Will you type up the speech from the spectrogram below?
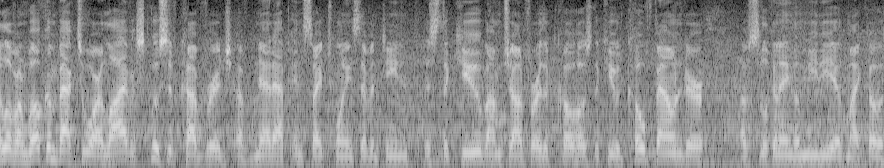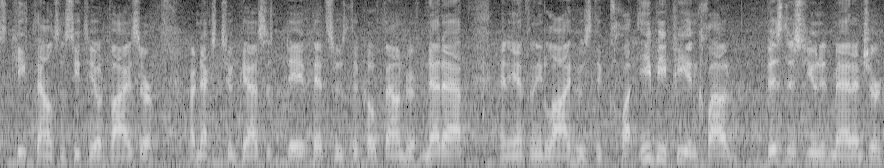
Hello everyone, welcome back to our live exclusive coverage of NetApp Insight 2017. This is theCUBE, I'm John Furrier, the co-host of theCUBE and co-founder of SiliconANGLE Media, my co-host Keith Townsend, CTO advisor. Our next two guests is Dave Hitz, who's the co-founder of NetApp, and Anthony Lye, who's the EVP and Cloud Business Unit Manager.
